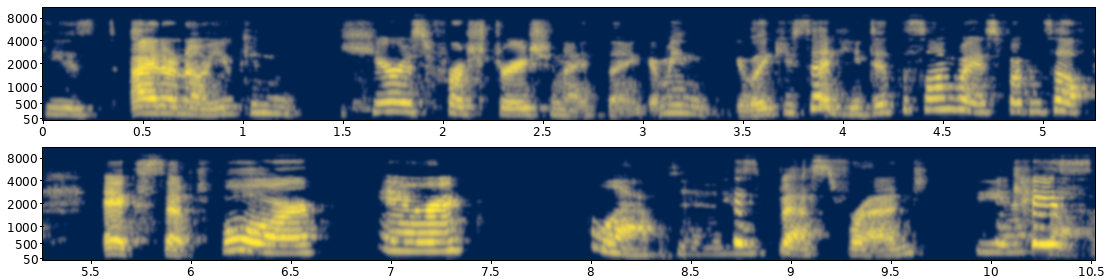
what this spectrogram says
He's, I don't know, you can hear his frustration, I think. I mean, like you said, he did the song by his fucking self, except for Eric Clapton. his best friend. BFF. case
